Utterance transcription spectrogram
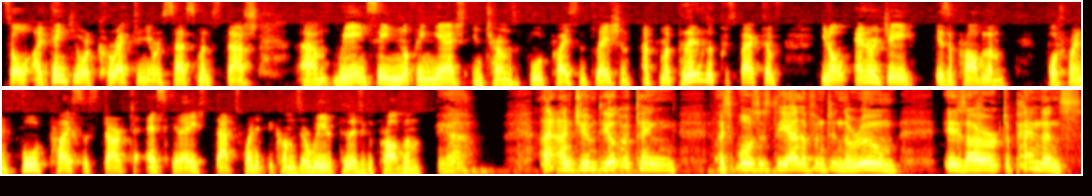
So I think you are correct in your assessment that um, we ain't seen nothing yet in terms of food price inflation. And from a political perspective, you know, energy is a problem. But when food prices start to escalate, that's when it becomes a real political problem. Yeah. And, Jim, the other thing, I suppose, is the elephant in the room is our dependence,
